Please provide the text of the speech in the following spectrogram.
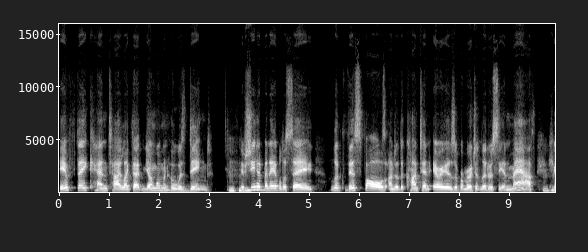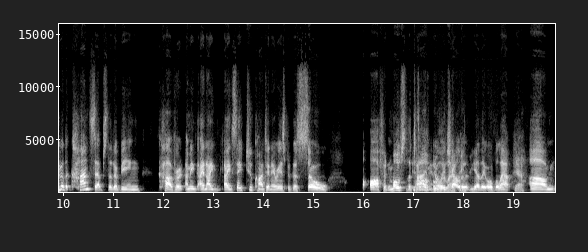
if they can tie, like that young woman who was dinged, if Mhm. she had been able to say, look, this falls under the content areas of emergent literacy and math, Mhm. here are the concepts that are being covered. I mean, and I, I say two content areas because so often, most of the time in early childhood, yeah, they overlap. yeah. Um,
